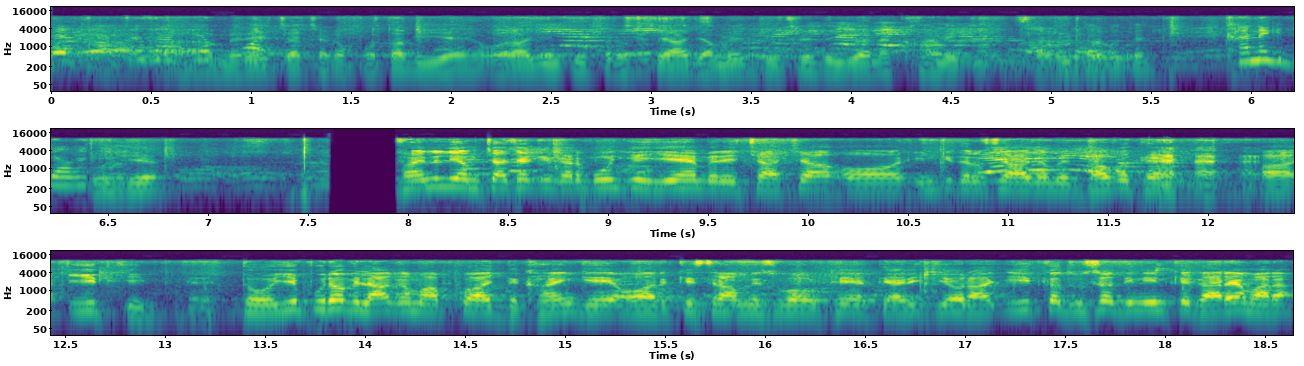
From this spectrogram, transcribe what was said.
आ, मेरे चाचा का पोता भी है। और आज इनकी तरफ़ से आज हमें दूसरे दिन जो है ना खाने की दावत है। खाने की दावत। पूछिए फाइनली हम चाचा के घर पहुँच गए। ये है मेरे चाचा और इनकी तरफ़ से आज हमें दावत है ईद की। तो ये पूरा विलाग हम आपको आज दिखाएँगे और किस तरह हमने सुबह उठे हैं तैयारी की और आज ईद का दूसरा दिन इनके घर है हमारा।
